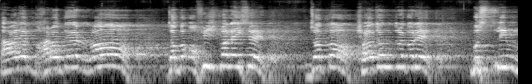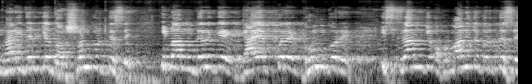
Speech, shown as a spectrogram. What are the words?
তাহলে ভারতের র যত অফিস বানাইছে, যত ষড়যন্ত্র করে মুসলিম নারীদেরকে ধর্ষণ করতেছে, ইমামদেরকে গায়েব করে, ঘুম করে, ইসলামকে অপমানিত করতেছে,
